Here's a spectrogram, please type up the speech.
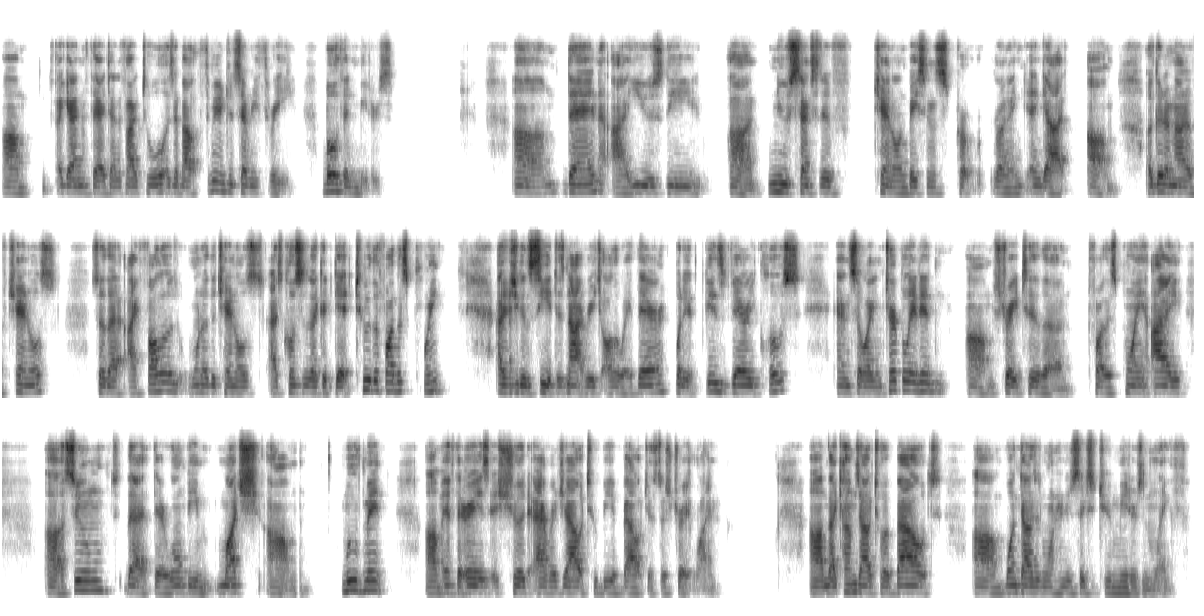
um, again with the identify tool, is about 373, both in meters. Um, then I use the uh, new sensitive channel and basins running and got um, a good amount of channels so that I followed one of the channels as close as I could get to the farthest point. As you can see, it does not reach all the way there, but it is very close. And so I interpolated um, straight to the farthest point. I uh, assumed that there won't be much um, movement. Um, if there is, it should average out to be about just a straight line. Um, that comes out to about um, 1,162 meters in length.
